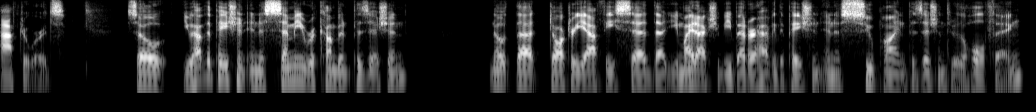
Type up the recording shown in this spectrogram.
afterwards. So you have the patient in a semi recumbent position. Note that Dr. Yaffe said that you might actually be better having the patient in a supine position through the whole thing.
